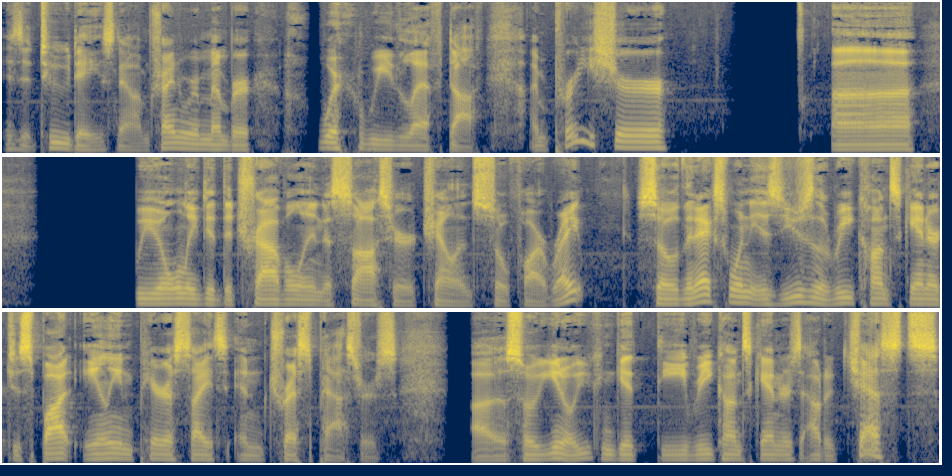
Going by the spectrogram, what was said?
is it two days now? I'm trying to remember where we left off. I'm pretty sure uh we only did the travel in a saucer challenge so far, right? So the next one is use the recon scanner to spot alien parasites and trespassers. Uh, so you know you can get the recon scanners out of chests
